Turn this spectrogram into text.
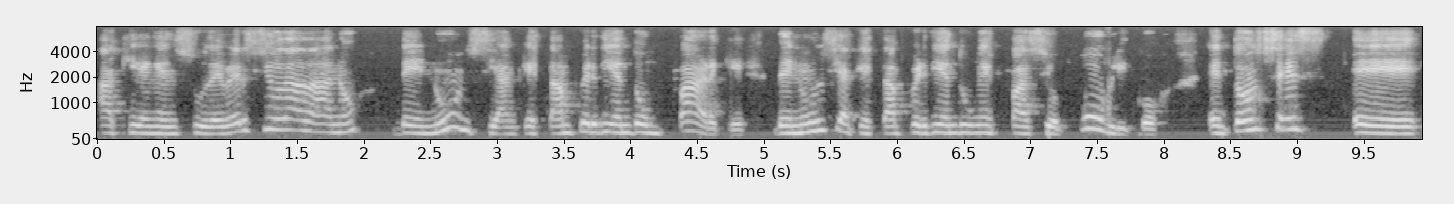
a quien en su deber ciudadano denuncian que están perdiendo un parque, denuncian que están perdiendo un espacio público. Entonces, eh,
